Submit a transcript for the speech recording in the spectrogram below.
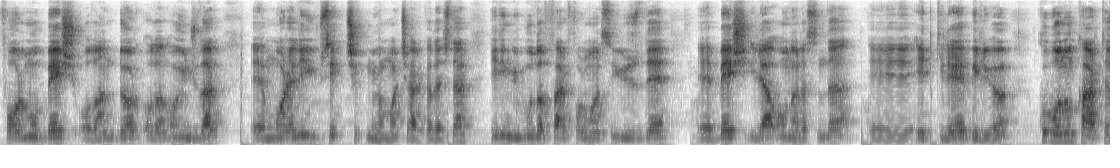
formu 5 olan 4 olan oyuncular e, morali yüksek çıkmıyor maça arkadaşlar. Dediğim gibi bu da performansı %5 ila 10 arasında e, etkileyebiliyor. Kubo'nun kartı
